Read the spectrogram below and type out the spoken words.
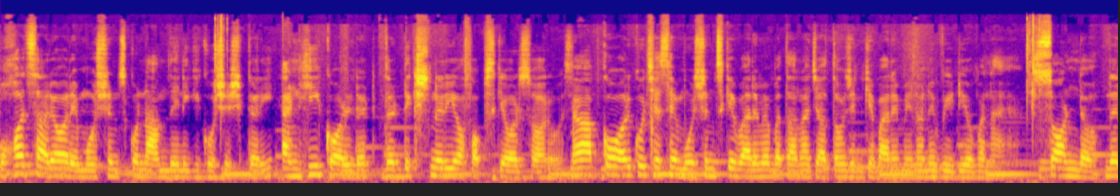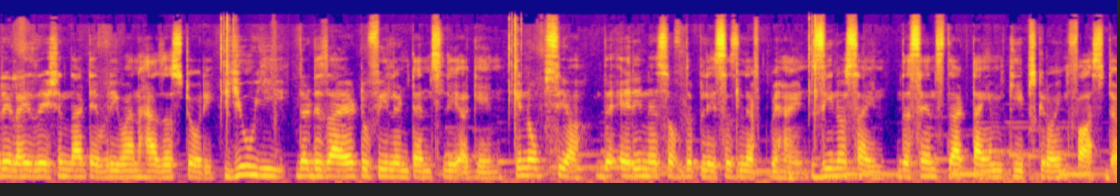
बहुत सारे और इमोशंस को नाम देने की कोशिश करी and he called it the dictionary of obscure sorrows मैं आपको और कुछ ऐसे इमोशंस के बारे में बताना चाहता हूँ जिनके बारे में इन्होंने video बनाया है sonder the realization that everyone has a story यू ई the desire to feel intensely again kenopsia the eeriness of the places left behind zenosyne the sense that time keeps growing faster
